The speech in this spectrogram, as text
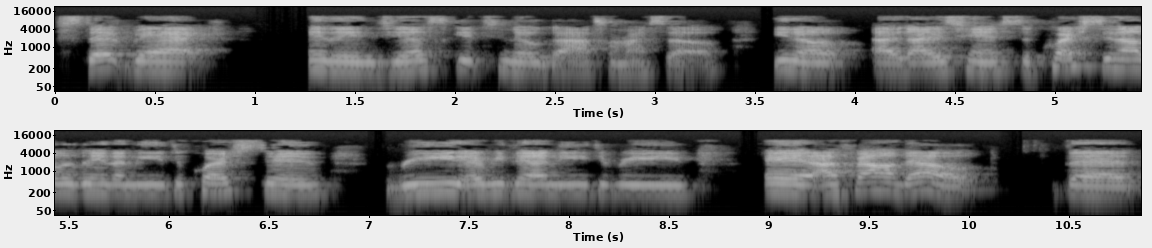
step back and then just get to know God for myself. You know, I got a chance to question all the things I needed to question, read everything I need to read. And I found out that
